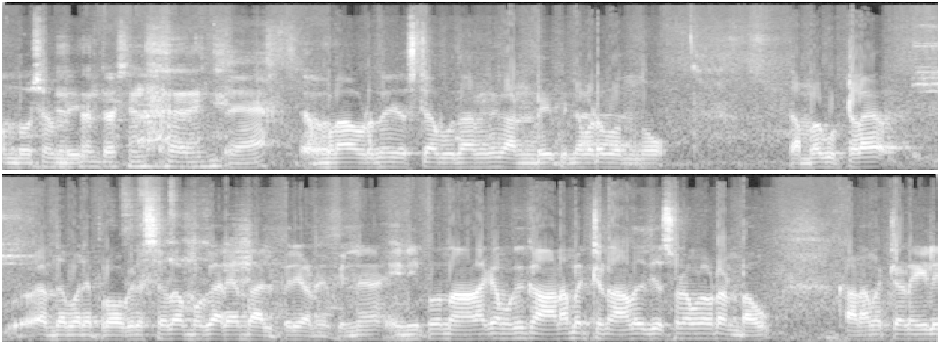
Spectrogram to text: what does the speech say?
സന്തോഷമുണ്ട്. നമ്മൾ അവിടുന്ന് ജസ്റ്റ് അബുദാബിയിൽ കണ്ട് പിന്നെ അവിടെ വന്നു. നമ്മളെ കുട്ടികളെ എന്താ പറയുക പ്രോഗ്രസ്സുകൾ നമുക്ക് അറിയാൻ താല്പര്യമാണ്. പിന്നെ ഇനിയിപ്പോൾ നാളെ നമുക്ക് കാണാൻ പറ്റണം നാളെ ദിവസം നമ്മളവിടെ ഉണ്ടാവും. കാണാൻ പറ്റുകയാണെങ്കിൽ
